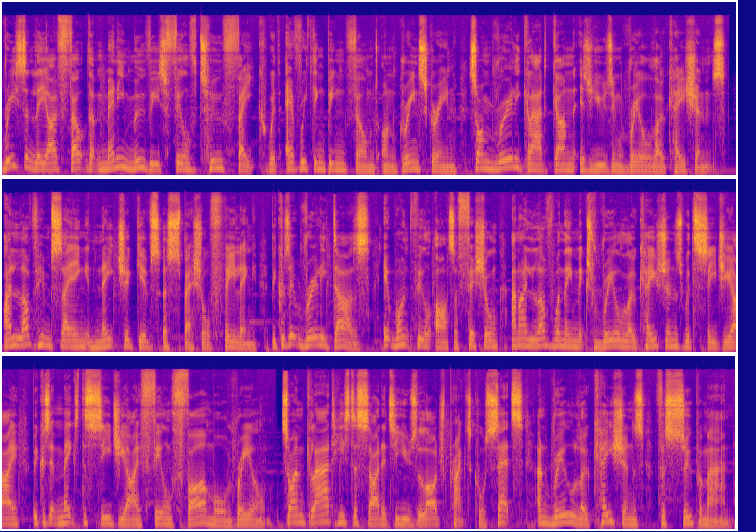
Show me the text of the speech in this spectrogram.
Recently, I've felt that many movies feel too fake with everything being filmed on green screen, so I'm really glad Gunn is using real locations. I love him saying nature gives a special feeling, because it really does. It won't feel artificial, and I love when they mix real locations with CGI because it makes the CGI feel far more real. So I'm glad he's decided to use large practical sets and real locations for Superman.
